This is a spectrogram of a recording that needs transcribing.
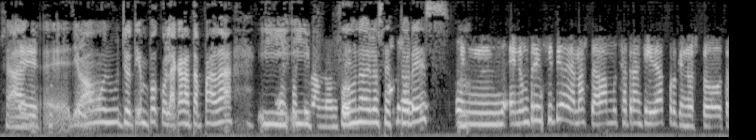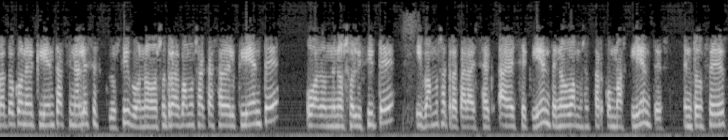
O sea, eh, llevábamos mucho tiempo con la cara tapada y, fue uno de los sectores. En, en, un principio además daba mucha tranquilidad porque nuestro trato con el cliente al final es exclusivo. Nosotras vamos a casa del cliente o a donde nos solicite y vamos a tratar a, a ese cliente, no vamos a estar con más clientes. Entonces,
